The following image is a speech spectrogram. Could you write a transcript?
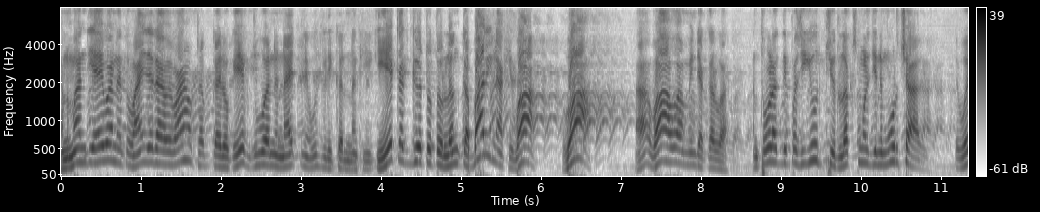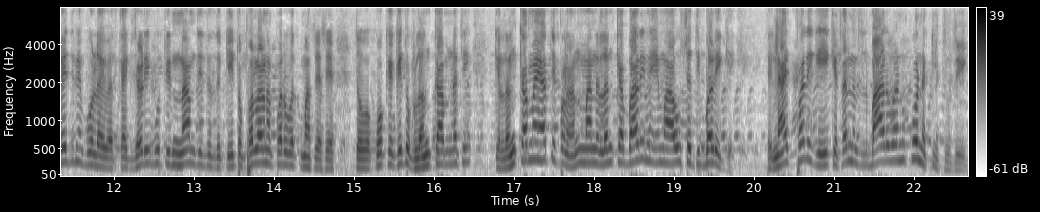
હનુમાનજી આવ્યા ને તો વાંજરા આવે વાહ ઠપકાર્યો કે એક જુવાને નાઈટને ઉજળી કરી નાખી. કે એક જ ગયો તો તો લંકા બારી નાખી. વાહ વાહ. હા, વાહ વાહ મીંડ્યા કરવા. અને થોડાક દી પછી યુદ્ધ થયું લક્ષ્મણજીને મૂર્છા આવી. વૈદને બોલાવ્યા. કાંઈક જડીબુટીનું નામ દીધું હતું કે એ તો ફલાણા પર્વતમાં છે તો કોકે કીધું કે લંકામાં નથી, કે લંકામાં હતી, પણ હનુમાને લંકા બાળીને એમાં ઔષધિ બળી ગઈ. તે નાઈટ ફરી ગઈ કે તને બાળવાનું કોને કીધું હતું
